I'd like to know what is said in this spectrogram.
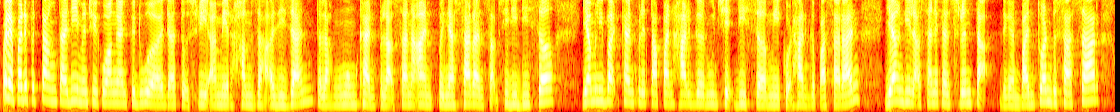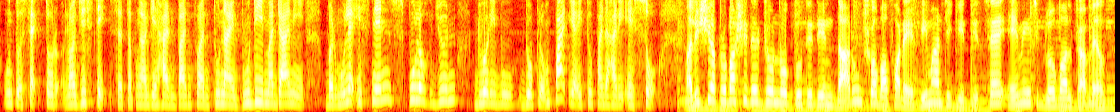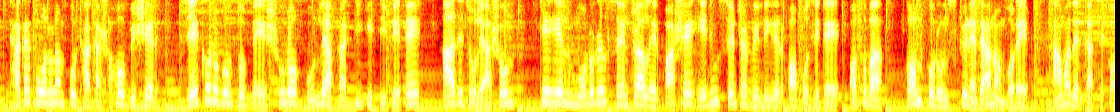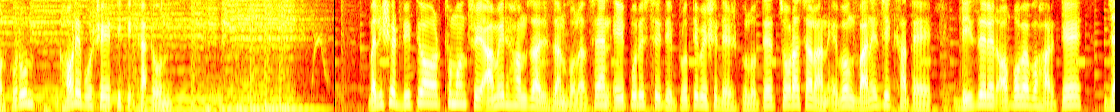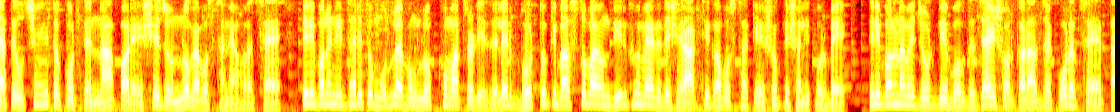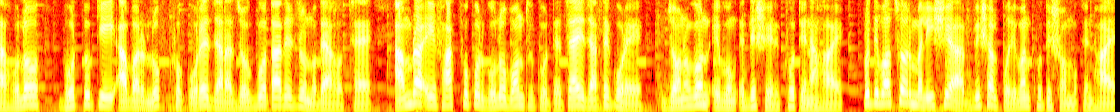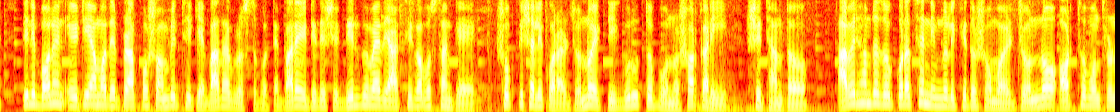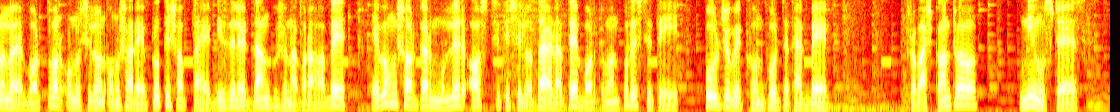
Pada pada petang tadi Menteri Kewangan kedua Datuk Seri Amir Hamzah Azizan telah mengumumkan pelaksanaan penyasaran subsidi diesel yang melibatkan penetapan harga runcit diesel mengikut harga pasaran yang dilaksanakan serentak dengan bantuan bersasar untuk sektor logistik serta pengagihan bantuan tunai budi madani bermula Isnin 10 Jun 2024 iaitu pada hari esok. Malaysia প্রবাসীদের জন্য প্রতিদিন দারুণ সব অফারে বিমান ticket দিচ্ছে MH global travels Dhaka Kuala Lumpur Dhaka সহ বিশ্বের যে কোনো গন্তব্যে সুলভ মূল্যে আপনার টিকিটটি পেতে আজই চলে আসুন কে এল মোনোরেল সেন্ট্রাল এর পাশে এনিউ সেন্টার বিল্ডিং এর অপোজিটে অথবা কল করুন স্ক্রিনে দেওয়া নম্বরে। আমাদের কাছে কল করুন, ঘরে বসে টিকিট কাটুন। মালয়েশিয়ার দ্বিতীয় অর্থমন্ত্রী আমির হামজা আজিজান বলেছেন, এই পরিস্থিতি প্রতিবেশী দেশগুলোতে চোরাচালান এবং বাণিজ্যিক খাতে ডিজেলের অপব্যবহারকে যাতে উৎসাহিত করতে না পারে, সেজন্য ব্যবস্থা নেওয়া হয়েছে। তিনি বলেন, নির্ধারিত মূল্য এবং লক্ষ্যমাত্রা ডিজেলের ভর্তুকি বাস্তবায়ন দীর্ঘমেয়াদে দেশের আর্থিক অবস্থাকে শক্তিশালী করবে। তিনি বলেন আমি জোর দিয়ে বলতে চাই, সরকার আজ যা করেছে তা হলো ভর্তুকি আবার লক্ষ্য করে যারা যোগ্য তাদের জন্য দেয়া হচ্ছে। আমরা এই ফাঁকফোকরগুলো বন্ধ করতে চাই যাতে করে জনগণ এবং দেশের ক্ষতি না হয়। প্রতি বছর মালয়েশিয়া বিশাল পরিমাণ ক্ষতির সম্মুখীন হয়। তিনি বলেন, এটি আমাদের প্রাপ্য সমৃদ্ধিকে বাধাগ্রস্ত করতে পারে। এটি দেশের দীর্ঘমেয়াদী আর্থিক অবস্থানকে শক্তিশালী করার জন্য একটি গুরুত্বপূর্ণ সরকারি সিদ্ধান্ত। আমির হামজা যোগ করেছেন নিম্নলিখিত সময়ের জন্য। অর্থ মন্ত্রণালয়ের বর্তমান অনুশীলন অনুসারে প্রতি সপ্তাহে ডিজেলের দাম ঘোষণা করা হবে এবং সরকার মূল্যের অস্থিতিশীলতা এড়াতে বর্তমান পরিস্থিতি পর্যবেক্ষণ করতে থাকবে। প্রবাস কণ্ঠ, নিউজ ডেস্ক।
